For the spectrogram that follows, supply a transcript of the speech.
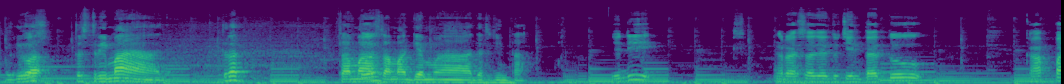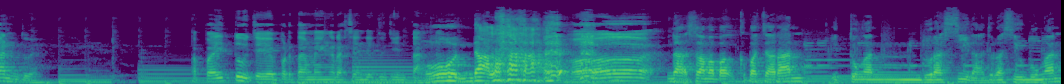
Jadi Wak, terus terima terus? sama selama game uh, jatuh cinta. Jadi ngerasa jatuh cinta tuh kapan tuh ya? Apa itu cewek pertama yang ngerasain jatuh cinta? oh enggak lah Oh, enggak selama pa- kepacaran hitungan durasi lah durasi hubungan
